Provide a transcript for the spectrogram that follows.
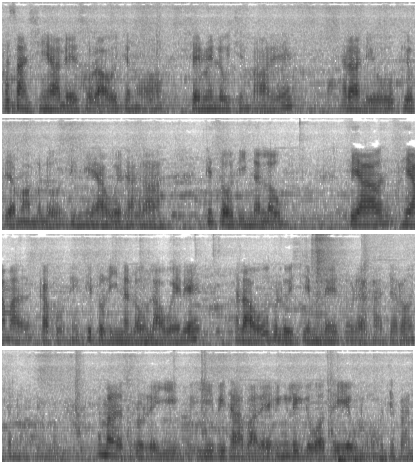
ပတ်စံရှင်းရလဲဆိုတာကိုကျွန်တော်ရှင်းမလုပ်ချင်ပါတယ်အဲ့ဒါလေးကိုပြောပြမှာမလို့ဒီနေ့ကဝယ်ထားတာတစ်တော်ဒီနှလုံးဖះဖះမှာကပ်ဖို့နေတစ်တော်ဒီနှလုံးလာဝယ်တယ်အဲ့ဒါကိုဘယ်လိုရှင်းမလဲဆိုတဲ့အခါကျတော့ကျွန်တော်ပြောမှာအဲ့မှာတော့သူတို့လည်းရေးရေးပေးထားပါတယ်အင်္ဂလိပ်လိုရောသေယုတ်လိုရောဂျပန်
